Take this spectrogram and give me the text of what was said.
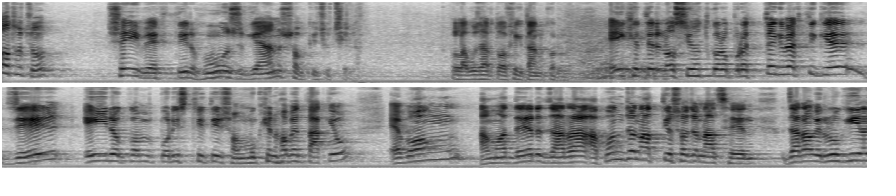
অথচ সেই ব্যক্তির হুঁশ, জ্ঞান সব কিছু ছিল। আল্লাহ বুঝার তৌফিক দান করুন। এই ক্ষেত্রে নসিহত করো প্রত্যেক ব্যক্তিকে যে এই রকম পরিস্থিতির সম্মুখীন হবেন তাকেও এবং আমাদের যারা আপনজন আত্মীয় স্বজন আছেন, যারা ওই রোগীর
